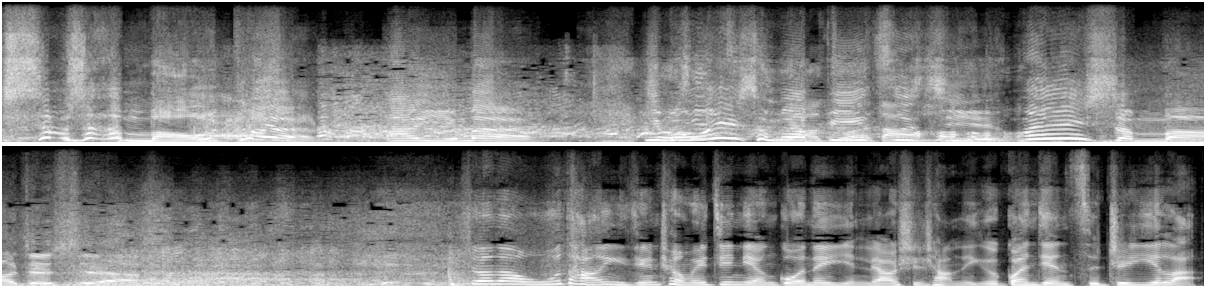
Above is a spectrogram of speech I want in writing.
是不是很矛盾？阿姨们，你们为什么要逼自己？为什么这是？说到，无糖已经成为今年国内饮料市场的一个关键词之一了。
